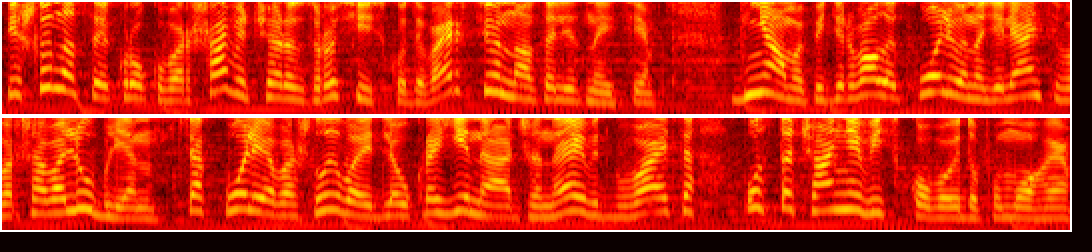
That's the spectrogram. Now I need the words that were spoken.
Пішли на цей крок у Варшаві через російську диверсію на залізниці. Днями підірвали колію на ділянці Варшава-Люблін. Ця колія важлива і для України, адже нею відбувається постачання військової допомоги.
